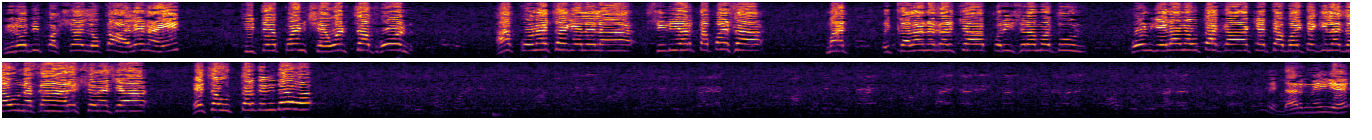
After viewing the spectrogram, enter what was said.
विरोधी पक्ष लोक आले नाहीत तिथे पण शेवटचा फोन. हा कोणाचा गेलेला? सीडीआर तपासा. मा- कलानगरच्या परिश्रमातून फोन गेला नव्हता का? की त्या बैठकीला जाऊ नका आरक्षणाच्या? याचं उत्तर त्यांनी द्यावं. नहीं, डर नहीं है।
